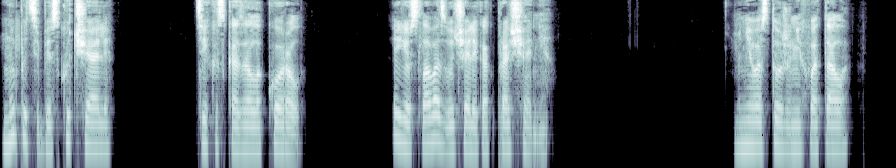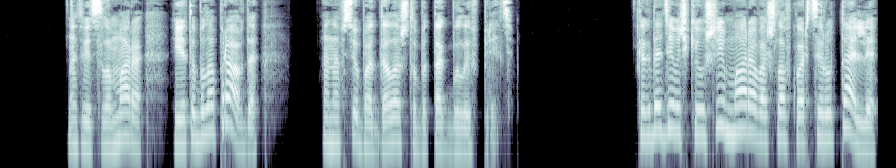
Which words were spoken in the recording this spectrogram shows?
«Мы по тебе скучали», — тихо сказала Корал. Ее слова звучали как прощание. «Мне вас тоже не хватало», — ответила Мара, и это была правда. Она все бы отдала, чтобы так было и впредь. Когда девочки ушли, Мара вошла в квартиру Талли,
